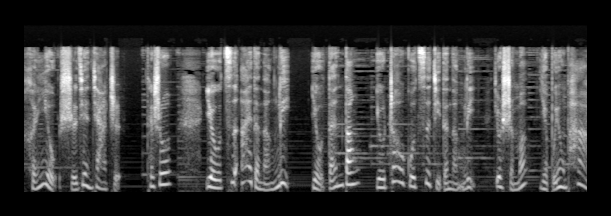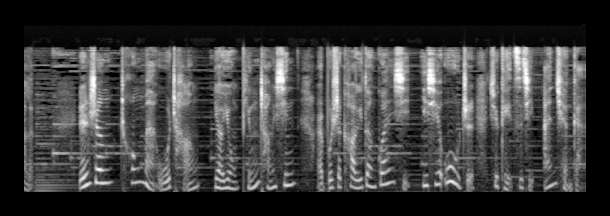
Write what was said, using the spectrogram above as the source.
很有实践价值。他说：“有自爱的能力，有担当，有照顾自己的能力，就什么也不用怕了。人生充满无常，要用平常心，而不是靠一段关系、一些物质去给自己安全感。”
